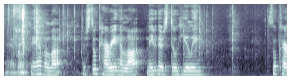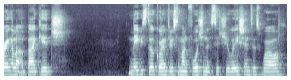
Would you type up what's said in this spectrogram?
Yeah, they, they have a lot. They're still carrying a lot. Maybe they're still healing. Still carrying a lot of baggage. Maybe still going through some unfortunate situations as well.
